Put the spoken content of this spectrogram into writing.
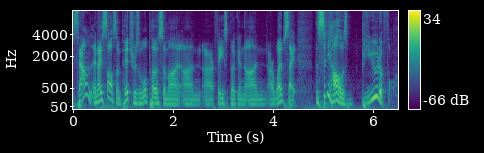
sound. And I saw some pictures, and we'll post them on on our Facebook and on our website. The city hall was beautiful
